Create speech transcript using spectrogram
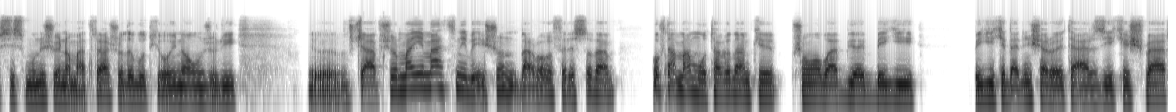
سیسمونیش و اینا مطرح شده بود که اینا اونجوری جو شد. من یه متنی به ایشون در واقع فرستادم. گفتم من معتقدم که شما باید بیای بگی بگی که در این شرایط ارزی کشور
